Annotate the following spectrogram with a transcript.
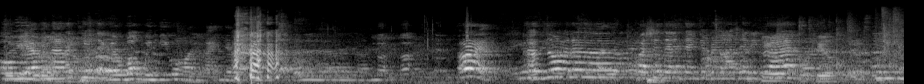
Oh, So you have put it on another team that can work with you on like the. Alright, there's no other question then. Thank you very much, Andy Crab. Thank you.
